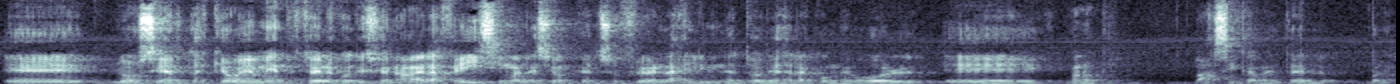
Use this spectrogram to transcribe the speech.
Eh, lo cierto es que obviamente estoy condicionado de la feísima lesión que él sufrió en las eliminatorias de la Comebol, eh, bueno, que básicamente, bueno,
